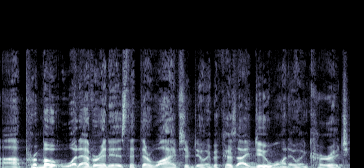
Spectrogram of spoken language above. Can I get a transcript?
uh, promote whatever it is that their wives are doing because I do want to encourage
